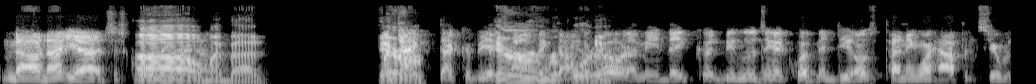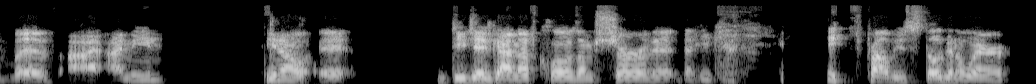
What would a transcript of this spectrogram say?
No, not yet. It's just clothing right Oh, now. my bad. But Error. that, that could be a Error topic down the road. I mean, they could be losing equipment deals pending what happens here with Liv. I, I mean, you know, it, DJ's got enough clothes. I'm sure of it that he can. He's probably still going to wear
